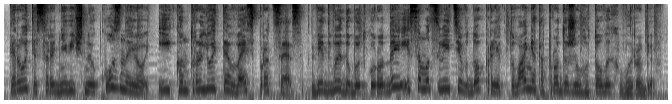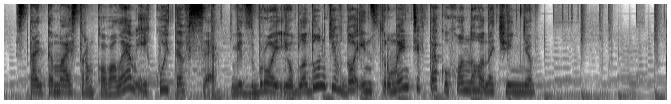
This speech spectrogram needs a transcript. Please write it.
керуйте середньовічною кузнею і контролюйте весь процес від видобутку руди і самоцвітів до проєктування та продажу готових виробів. Станьте майстром ковалем і куйте все від зброї і обладунків до інструментів та кухонного начиння.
